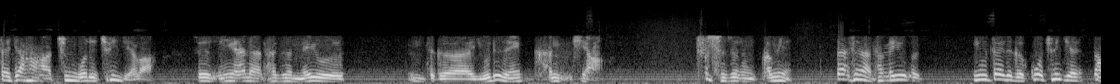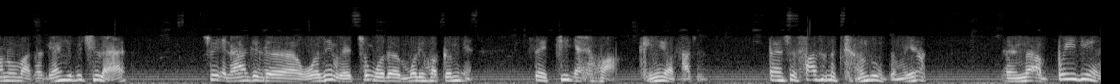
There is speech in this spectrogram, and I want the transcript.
再加上啊中国的春节吧，所以人员呢他是没有，嗯，这个有的人可能想支持这种革命，但是呢他没有，因为在这个过春节当中吧，他联系不起来，所以呢，这个我认为中国的茉莉花革命在今年的话肯定要发生，但是发生的程度怎么样？嗯，那不一定，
